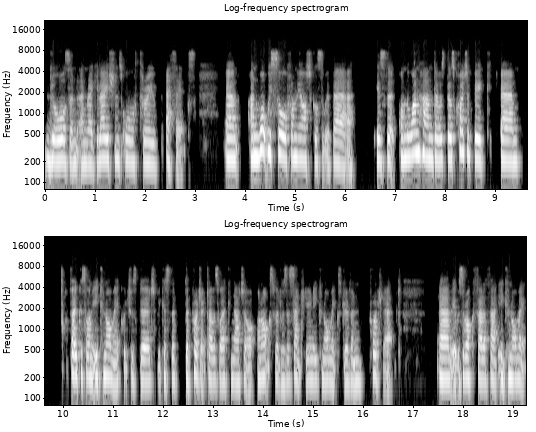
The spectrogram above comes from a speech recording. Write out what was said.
laws and, and regulations, or through ethics. Um, and what we saw from the articles that were there is that on the one hand, there was, there was quite a big um, focus on economic, which was good because the, the project I was working at on Oxford was essentially an economics driven project. Um, it was the Rockefeller Economic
